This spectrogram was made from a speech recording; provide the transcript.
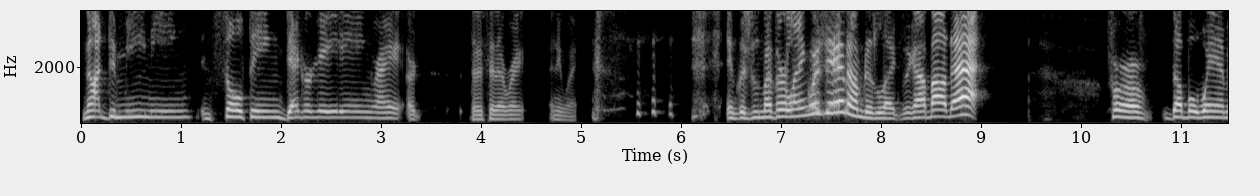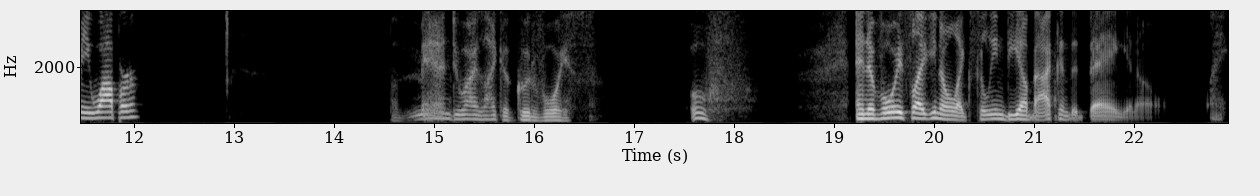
not demeaning, insulting, degrading, right? Or did I say that right? Anyway, English is my third language and I'm dyslexic. How about that? For a double whammy whopper. But man, do I like a good voice. Oof. And a voice like, you know, like Celine Dion back in the day, you know. Like,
